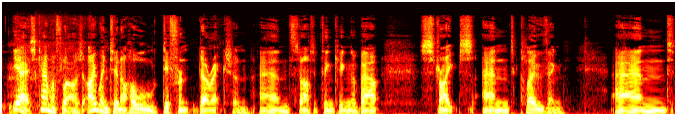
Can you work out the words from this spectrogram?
Yes, camouflage. I went in a whole different direction and started thinking about stripes and clothing and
